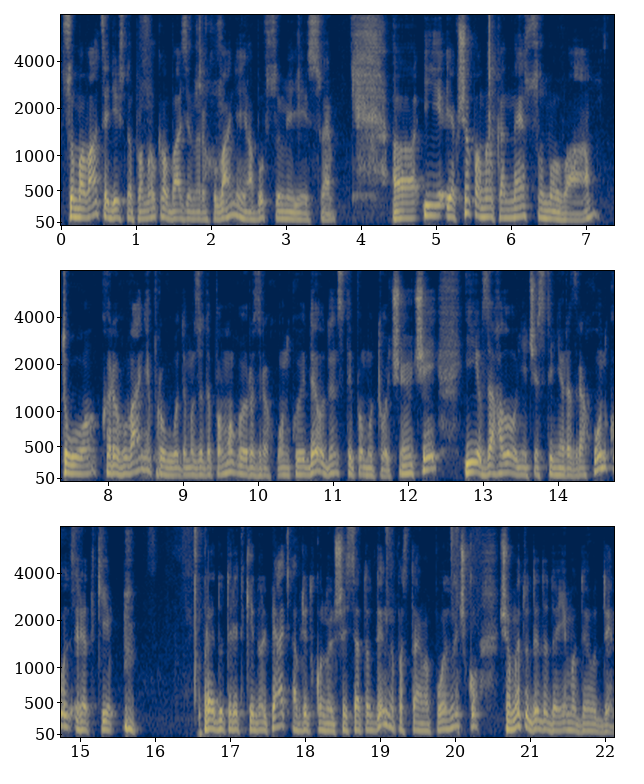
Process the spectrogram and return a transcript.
Сумова це дійсно помилка в базі нарахування або в сумі ЄСВ. І якщо помилка не сумова, то коригування проводимо за допомогою розрахунку. Йде один з типом уточнюючий, і в заголовній частині розрахунку рядки. Пройдуть рядки 0,5, а в рядку 0,61 ми поставимо позначку, що ми туди додаємо D1.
